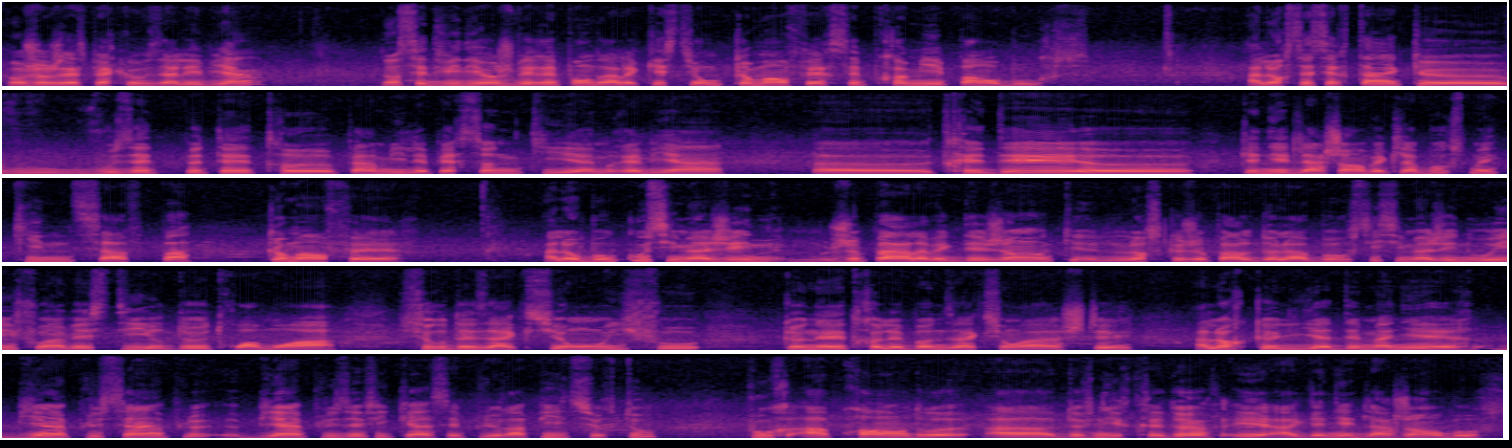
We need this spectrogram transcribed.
Bonjour, j'espère que vous allez bien. Dans cette vidéo, je vais répondre à la question comment faire ses premiers pas en bourse? Alors c'est certain que vous, êtes peut-être euh, parmi les personnes qui aimeraient bien euh, trader, euh, gagner de l'argent avec la bourse mais qui ne savent pas comment faire. Alors beaucoup s'imaginent, je parle avec des gens, lorsque je parle de la bourse, ils s'imaginent oui il faut investir 2-3 mois sur des actions, il faut connaître les bonnes actions à acheter alors qu'il y a des manières bien plus simples, bien plus efficaces et plus rapides surtout pour apprendre à devenir trader et à gagner de l'argent en bourse.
